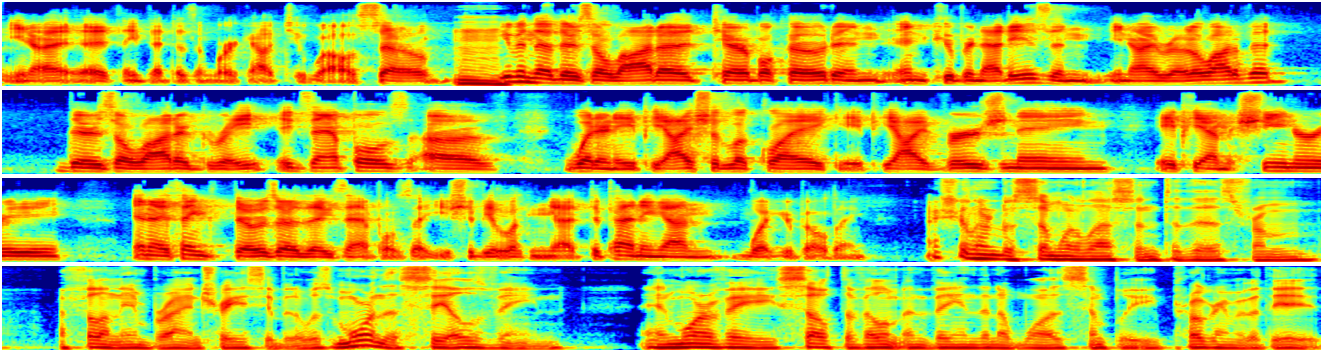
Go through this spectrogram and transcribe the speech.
you know, I, I think that doesn't work out too well. So mm. even though there's a lot of terrible code in, in Kubernetes, and you know, I wrote a lot of it, there's a lot of great examples of what an API should look like, API versioning, API machinery. And I think those are the examples that you should be looking at depending on what you're building. I actually learned a similar lesson to this from a fellow named Brian Tracy, but it was more in the sales vein and more of a self development vein than it was simply programming. But the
